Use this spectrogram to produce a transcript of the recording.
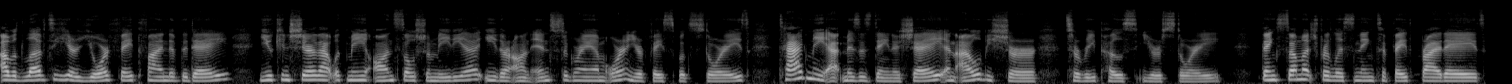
I would love to hear your faith find of the day. You can share that with me on social media, either on Instagram or in your Facebook stories. Tag me at Mrs. Dana Che, and I will be sure to repost your story. Thanks so much for listening to Faith Fridays.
